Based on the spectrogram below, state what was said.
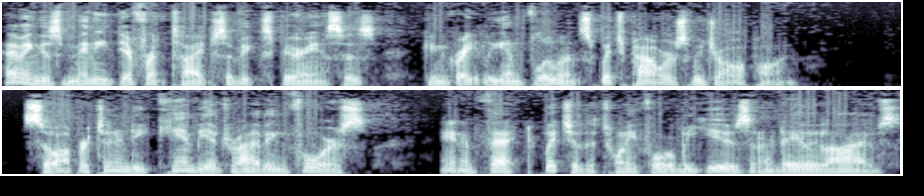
having as many different types of experiences can greatly influence which powers we draw upon. So, opportunity can be a driving force and affect which of the 24 we use in our daily lives.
